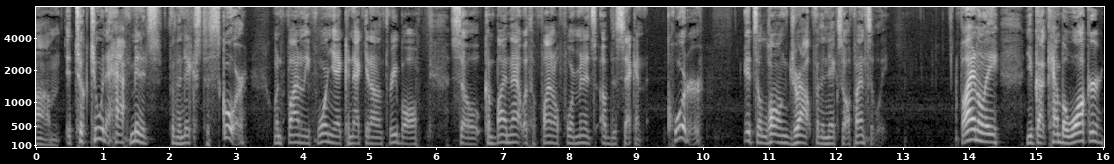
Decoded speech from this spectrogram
Um, it took two and a half minutes for the Knicks to score when finally Fournier connected on a three ball. So combine that with the final four minutes of the second quarter, it's a long drought for the Knicks offensively. Finally, you've got Kemba Walker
